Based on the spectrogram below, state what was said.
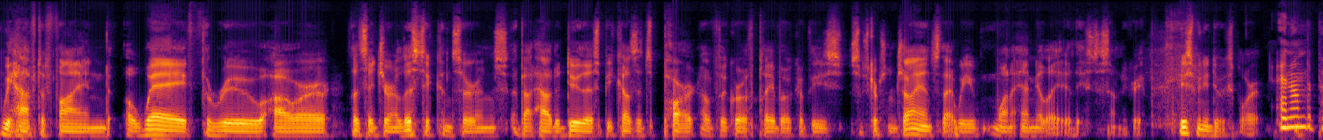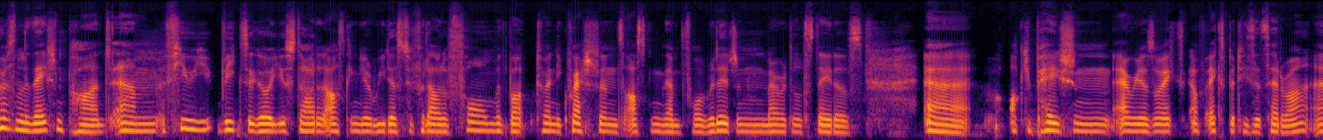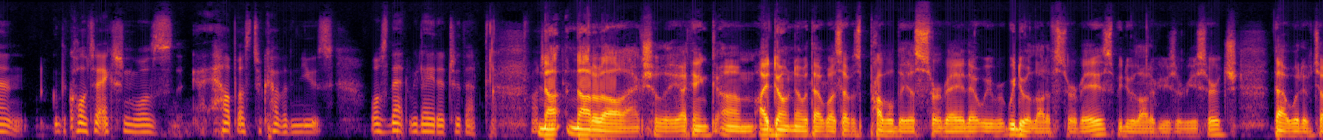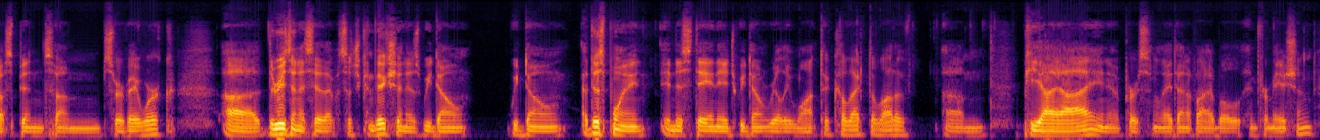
we have to find a way through our, let's say, journalistic concerns about how to do this because it's part of the growth playbook of these subscription giants that we want to emulate, at least to some degree. At least we need to explore it. And on the personalization part, um, a few weeks ago, you started asking your readers to fill out a form with about 20 questions, asking them for religion, marital status, uh, occupation, areas of, ex- of expertise, etc. And the call to action was help us to cover the news. Was that related to that project? Not, not at all. Actually, I think um, I don't know what that was. That was probably a survey that we were, we do a lot of surveys. We do a lot of user research. That would have just been some survey work. Uh, the reason I say that with such conviction is we don't we don't at this point in this day and age we don't really want to collect a lot of um, PII, you know, personally identifiable information.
